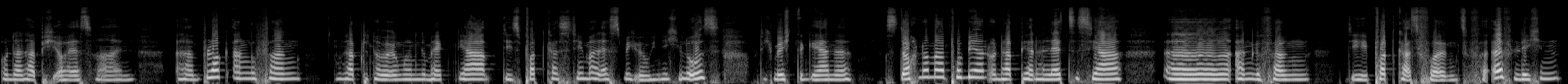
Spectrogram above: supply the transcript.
Und dann habe ich auch erstmal einen äh, Blog angefangen und habe dann aber irgendwann gemerkt, ja, dieses Podcast-Thema lässt mich irgendwie nicht los. Und ich möchte gerne es doch nochmal probieren und habe ja dann letztes Jahr äh, angefangen, die Podcast-Folgen zu veröffentlichen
